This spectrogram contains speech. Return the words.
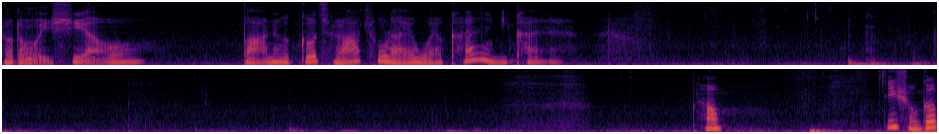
稍等我一下哦，把那个歌词拉出来，我要看一看。好，第一首歌《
